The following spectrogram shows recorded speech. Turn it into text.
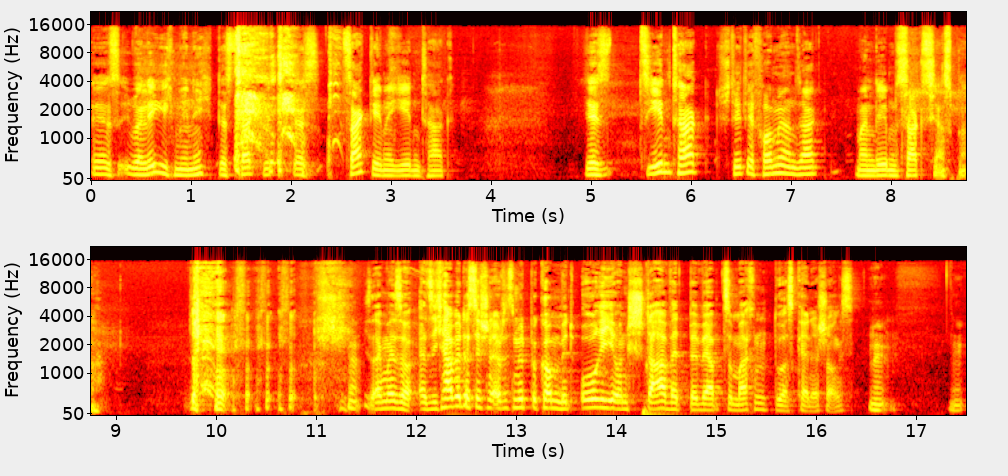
das überlege ich mir nicht. Das sagt, das sagt er mir jeden Tag. Das, jeden Tag steht er vor mir und sagt, mein Leben sagt's, Jasper. ich sag mal so, also ich habe das ja schon öfters mitbekommen, mit Ori und Star-Wettbewerb zu machen, du hast keine Chance. Nee. nee.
